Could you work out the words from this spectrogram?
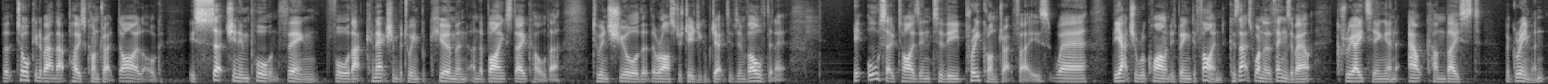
but talking about that post contract dialogue is such an important thing for that connection between procurement and the buying stakeholder to ensure that there are strategic objectives involved in it. It also ties into the pre contract phase where the actual requirement is being defined, because that's one of the things about creating an outcome based agreement.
